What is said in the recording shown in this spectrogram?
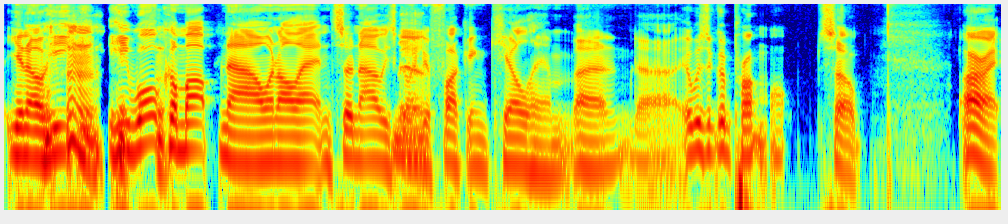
You know, he he woke him up now and all that, and so now he's going Yeah. to fucking kill him. And uh, it was a good promo. So, all right,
